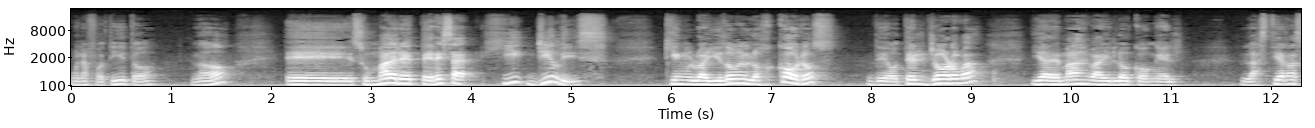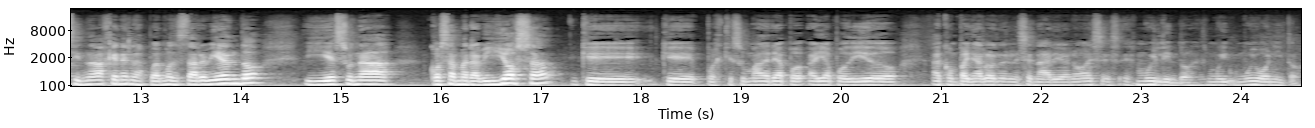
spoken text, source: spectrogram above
una fotito, ¿no? Eh, su madre, Teresa Gillis, quien lo ayudó en los coros de Hotel Yorba y además bailó con él. Las tiernas imágenes las podemos estar viendo y es una cosa maravillosa que, pues que su madre haya podido acompañarlo en el escenario, ¿no? Es, es, muy lindo, es muy, muy bonito.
